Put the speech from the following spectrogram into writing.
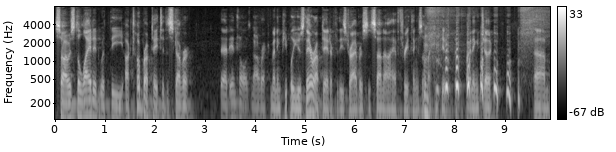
So I was delighted with the October update to discover that Intel is now recommending people use their updater for these drivers. And so now I have three things on my computer fighting each other, um,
